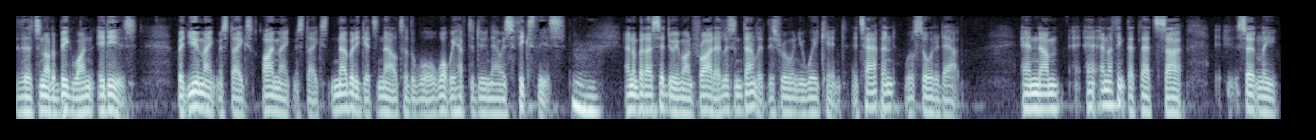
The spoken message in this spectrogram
that it's not a big one. It is, but you make mistakes. I make mistakes. Nobody gets nailed to the wall. What we have to do now is fix this. Mm. And but I said to him on Friday, "Listen, don't let this ruin your weekend. It's happened. We'll sort it out." And um, and I think that that's uh, certainly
